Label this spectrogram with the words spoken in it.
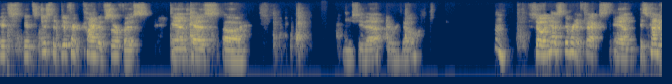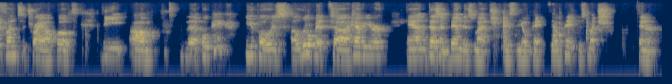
It's, it's just a different kind of surface and has, uh, you see that? There we go. Hmm. So it has different effects and it's kind of fun to try out both. The, um, the opaque Yupo is a little bit uh, heavier and doesn't bend as much as the opaque. The opaque is much thinner.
